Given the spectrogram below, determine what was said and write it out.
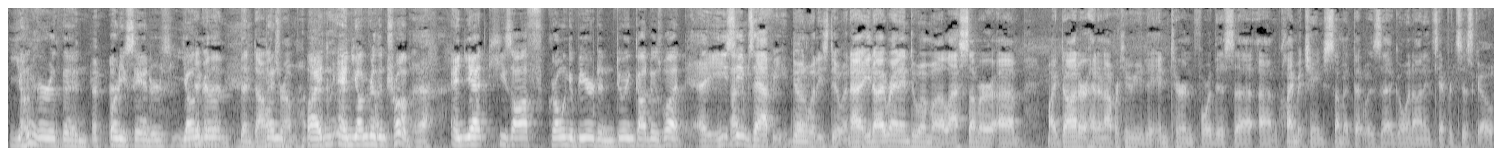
younger than Bernie Sanders, younger, Younger than- than Donald Trump. Biden, and younger than Trump. Yeah. And yet he's off growing a beard and doing God knows what. Uh, he seems happy doing what he's doing. I, you know, I ran into him uh, last summer. Um, my daughter had an opportunity to intern for this uh, um, climate change summit that was uh, going on in San Francisco,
